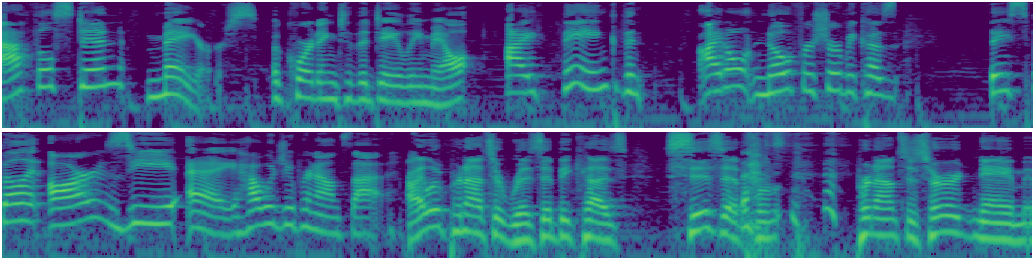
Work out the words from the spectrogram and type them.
Athelston Mayers, according to the Daily Mail. I think that I don't know for sure because they spell it R Z A. How would you pronounce that? I would pronounce it RZA because SZA pr- pronounces her name.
